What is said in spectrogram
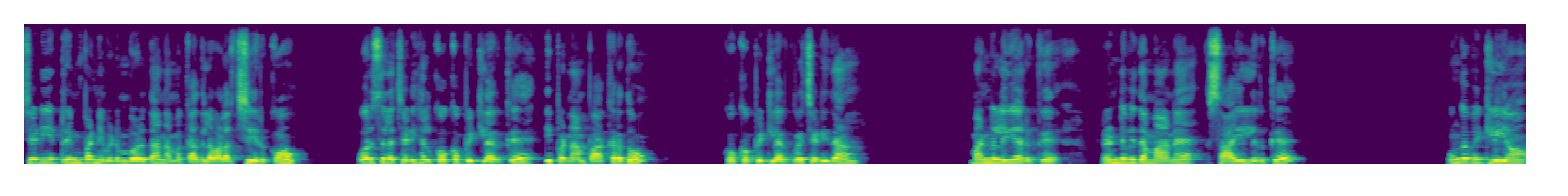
செடியை ட்ரிம் பண்ணி விடும்போது தான் நமக்கு அதில் வளர்ச்சி இருக்கும். ஒரு சில செடிகள் கோகோபீட்டில் இருக்குது இப்போ நான் பார்க்குறதும் கோகோபீட்டில் இருக்கிற செடி தான். மண்ணுலேயும் இருக்குது ரெண்டு விதமான சாயில் இருக்குது உங்கள் வீட்லேயும்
